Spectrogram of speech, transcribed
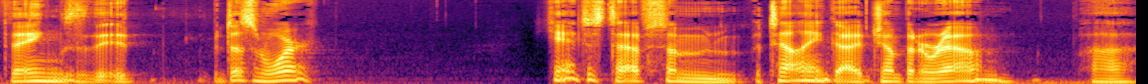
things, it it doesn't work. You can't just have some Italian guy jumping around, uh,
